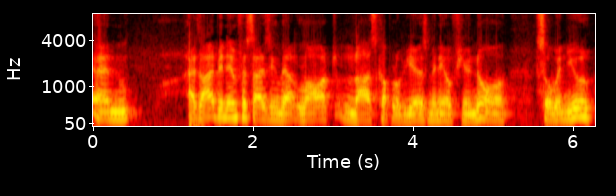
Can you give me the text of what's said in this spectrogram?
And as I've been emphasizing that a lot in the last couple of years, many of you know, so when you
